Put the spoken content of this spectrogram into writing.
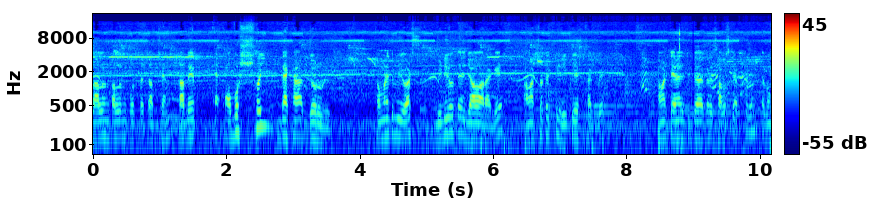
লালন পালন করতে চাচ্ছেন, তাদের অবশ্যই দেখা জরুরি। সম্মানিত ভিউয়ার্স ভিডিওতে যাওয়ার আগে আমার ছোট একটি রিকোয়েস্ট থাকবে। আমার চ্যানেলটি দয়া করে সাবস্ক্রাইব করুন এবং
